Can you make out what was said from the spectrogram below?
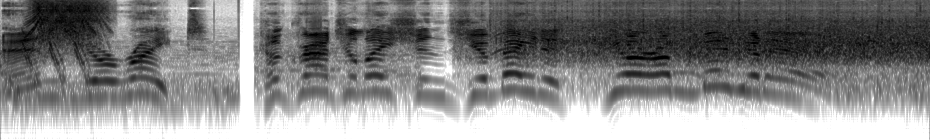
And you're right. Congratulations, you made it. You're a millionaire.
